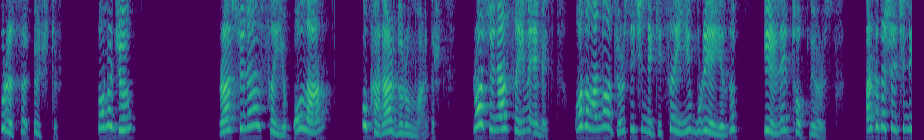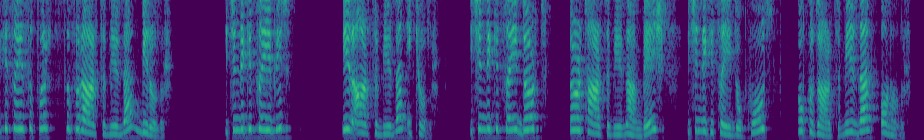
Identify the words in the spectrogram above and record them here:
Burası 3'tür. Sonucu rasyonel sayı olan Bu kadar durum vardır. Rasyonel sayı mı? Evet. O zaman ne yapıyoruz? İçindeki sayıyı buraya yazıp 1 ile topluyoruz. Arkadaşlar içindeki sayı 0, 0 artı 1'den 1 olur. İçindeki sayı 1, 1 artı 1'den 2 olur. İçindeki sayı 4, 4 artı 1'den 5. İçindeki sayı 9, 9 artı 1'den 10 olur.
